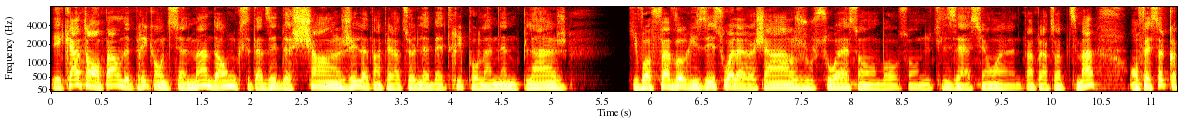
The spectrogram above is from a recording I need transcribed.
Et quand on parle de préconditionnement, donc, c'est-à-dire de changer la température de la batterie pour l'amener à une plage qui va favoriser soit la recharge ou soit son, bon, son utilisation à une température optimale, on fait ça, co-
